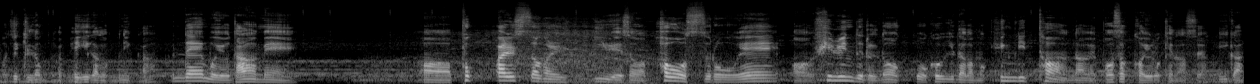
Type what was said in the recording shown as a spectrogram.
어저길 넣고요 배기가 높으니까. 근데 뭐 요 다음에 어, 폭발성을 주기 위해서 파워스로에 어, 휠윈드를 넣었고 거기다가 뭐 퀵 리턴 그다음에 버서커 이렇게 넣었어요. 그러니까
